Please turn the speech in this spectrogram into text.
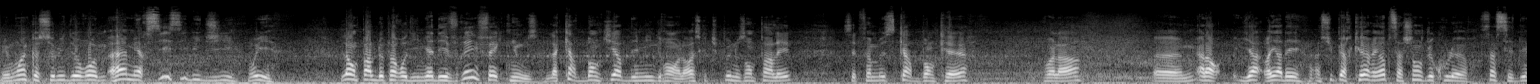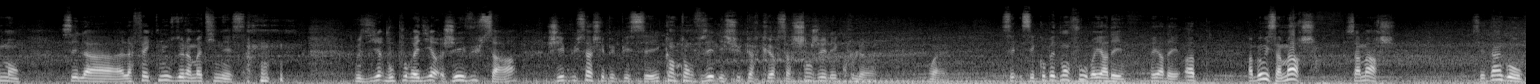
mais moins que celui de Rome. Ah merci CBG, oui. Là on parle de parodie, mais il y a des vraies fake news. La carte bancaire des migrants. Alors est-ce que tu peux nous en parler? Cette fameuse carte bancaire. Voilà. Euh, alors, il y a, regardez, un super cœur et hop, ça change de couleur. Ça c'est dément. C'est la, fake news de la matinée. vous, dire, vous pourrez dire, j'ai vu ça, j'ai vu ça chez PPC. Quand on faisait des super cœurs, ça changeait les couleurs. Ouais. C'est complètement fou, regardez, regardez, hop. Ah bah oui, ça marche, ça marche. C'est dingo.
